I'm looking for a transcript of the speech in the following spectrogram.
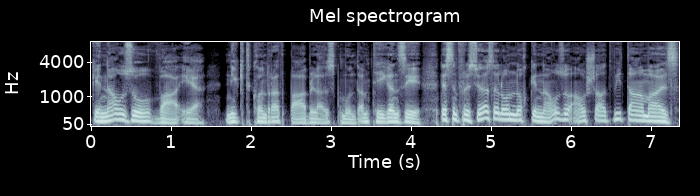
Genauso war er, nickt Konrad Babel aus Gmund am Tegernsee, dessen Friseursalon noch genauso ausschaut wie damals,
